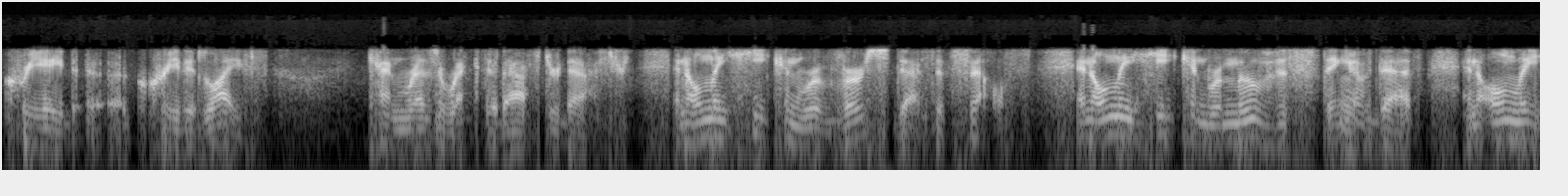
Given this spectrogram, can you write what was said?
create, uh, created life can resurrect it after death, and only He can reverse death itself and only He can remove the sting of death, and only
